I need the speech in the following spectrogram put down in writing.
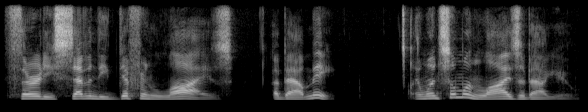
30, 70 different lies about me. And when someone lies about you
